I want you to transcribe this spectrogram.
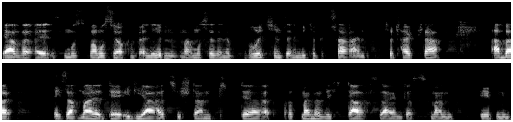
Ja, weil es muss, man muss ja auch überleben, man muss ja seine Brötchen, seine Miete bezahlen, das ist total klar. Aber ich sag mal, der Idealzustand, der aus meiner Sicht darf sein, dass man eben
